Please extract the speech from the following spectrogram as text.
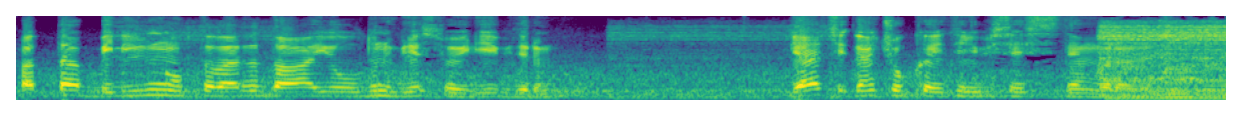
Hatta belirli noktalarda daha iyi olduğunu bile söyleyebilirim. Gerçekten çok kaliteli bir ses sistemi var aracın.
